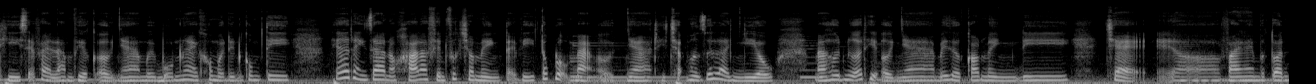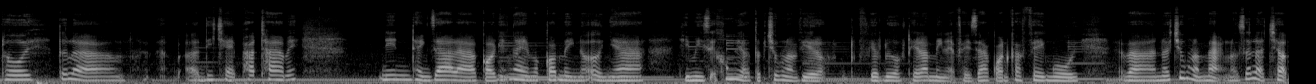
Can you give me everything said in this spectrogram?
thì sẽ phải làm việc ở nhà 14 ngày không phải đến công ty. Thế là thành ra nó khá là phiền phức cho mình tại vì tốc độ mạng ở nhà thì chậm hơn rất là nhiều. Mà hơn nữa thì ở nhà bây giờ con mình đi trẻ uh, vài ngày một tuần thôi tức là uh, đi trẻ part time ấy nên thành ra là có những ngày mà con mình nó ở nhà thì mình sẽ không thể tập trung làm việc được việc được. Thế là mình lại phải ra quán cà phê ngồi. Và nói chung là mạng nó rất là chậm.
